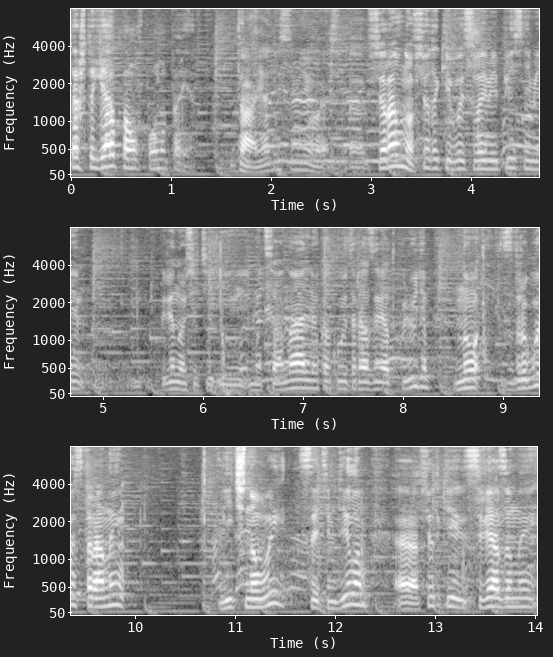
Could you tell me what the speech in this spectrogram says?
Так что я, по-моему, в полном порядке. Да, я не сомневаюсь. Все равно, все-таки вы своими песнями переносите и эмоциональную какую-то разрядку людям, но с другой стороны, лично вы с этим делом э, все-таки связаны,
